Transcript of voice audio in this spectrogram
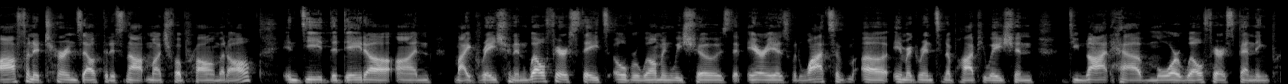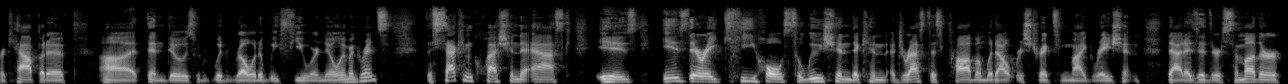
often it turns out that it's not much of a problem at all. Indeed, the data on migration and welfare states overwhelmingly shows that areas with lots of uh, immigrants in a population do not have more welfare spending per capita uh, than those with, with, relatively few or no immigrants. The second question to ask is Is there a keyhole solution that can address this problem without restricting migration? That is, is, there some other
